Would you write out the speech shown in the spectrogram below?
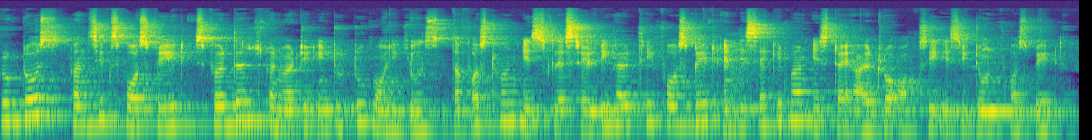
Fructose 1,6-phosphate is further converted into two molecules. The first one is glyceraldehyde 3-phosphate and the second one is dihydroxyacetone phosphate.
